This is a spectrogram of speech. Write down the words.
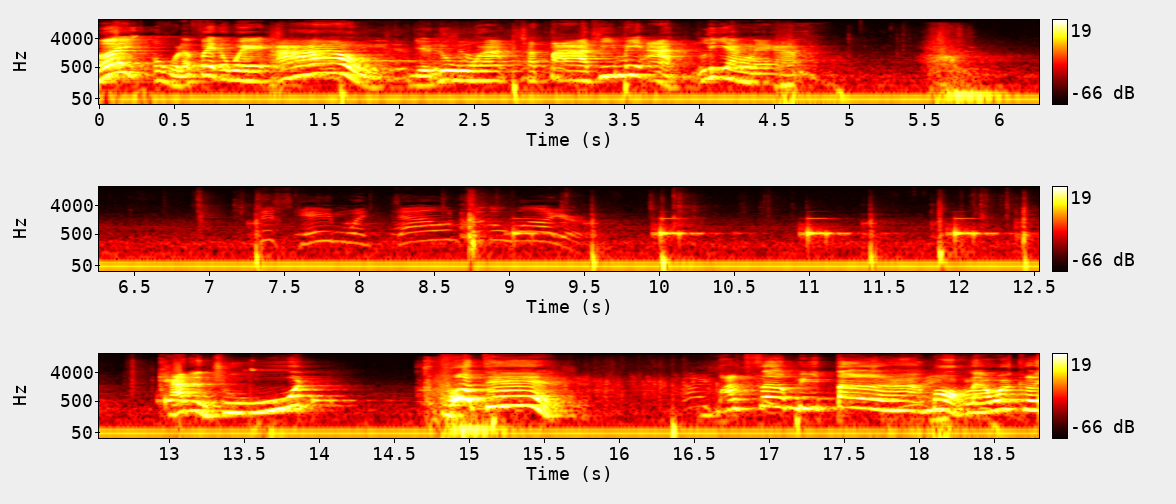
เฮ้ย โอ้โห แล้วเฟดเอา a y อ้าว เดี๋ยวดูฮะชะตาที่ไม่อาจเลี่ยงนะครับ This game went down to the wire. แคทแอนชูดโคตรเท่ Nice บัตเซอร์บีเตอร์ฮะ บอกแล้วว่าเคล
